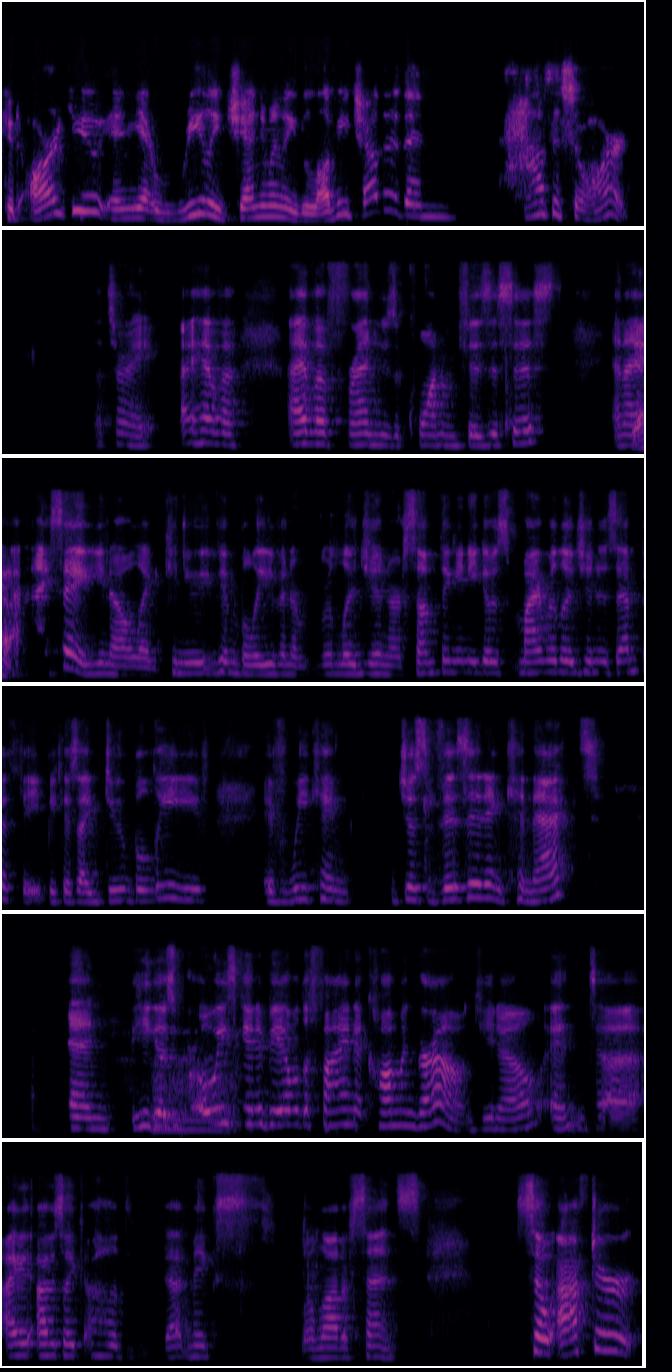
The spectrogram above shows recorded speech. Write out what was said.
could argue and yet really genuinely love each other. Then how's it so hard? That's right. I have a I have a friend who's a quantum physicist, and I, yeah. I, say, you know, like, can you even believe in a religion or something? And he goes, my religion is empathy because I do believe if we can just visit and connect and he goes we're always going to be able to find a common ground you know and uh, I, I was like oh that makes a lot of sense so after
